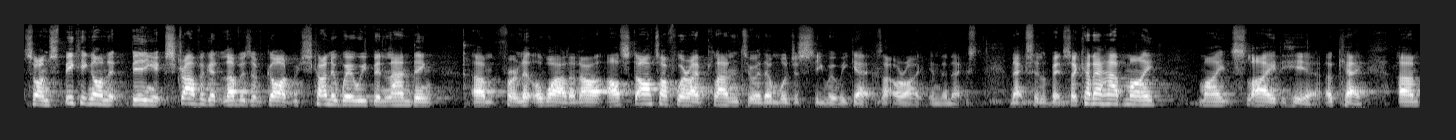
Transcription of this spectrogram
so I'm speaking on it being extravagant lovers of God, which is kind of where we've been landing um, for a little while. And I'll, I'll, start off where I planned to, and then we'll just see where we get. Is that all right in the next, next little bit? So, can I have my, my slide here? Okay. Um,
